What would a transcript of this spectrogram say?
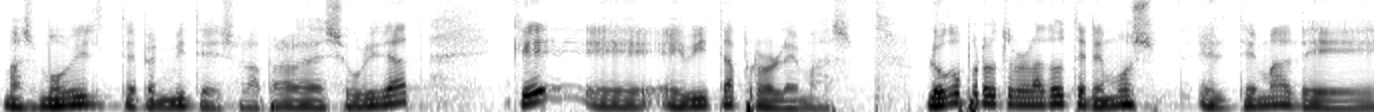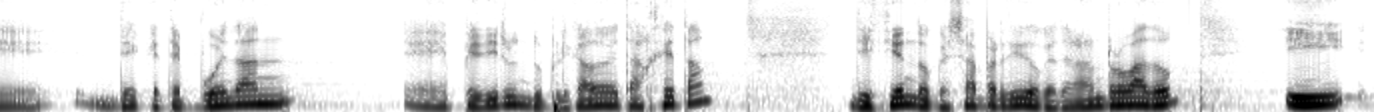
Más móvil te permite eso, la palabra de seguridad, que eh, evita problemas. Luego, por otro lado, tenemos el tema de, que te puedan eh, pedir un duplicado de tarjeta diciendo que se ha perdido, que te lo han robado y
